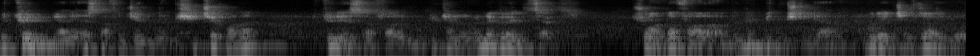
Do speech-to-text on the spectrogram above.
bütün yani esnafın cebinden bir şey çıkmadan bütün esnafların dükkanların önüne kredi serdik. Şu anda faal haldedir, bitmiştir yani. Bu da ilçemize hayırlı.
